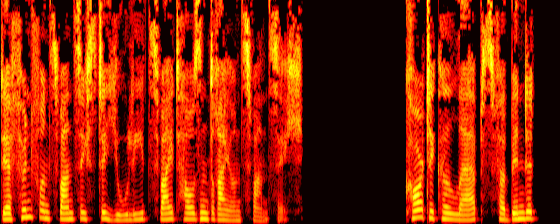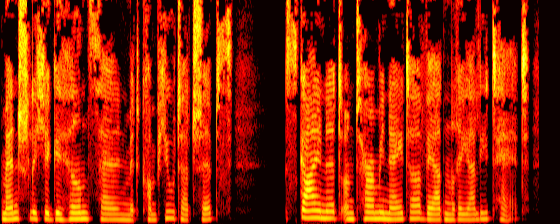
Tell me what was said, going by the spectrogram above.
der 25. Juli 2023. Cortical Labs verbindet menschliche Gehirnzellen mit Computerchips, Skynet und Terminator werden Realität –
